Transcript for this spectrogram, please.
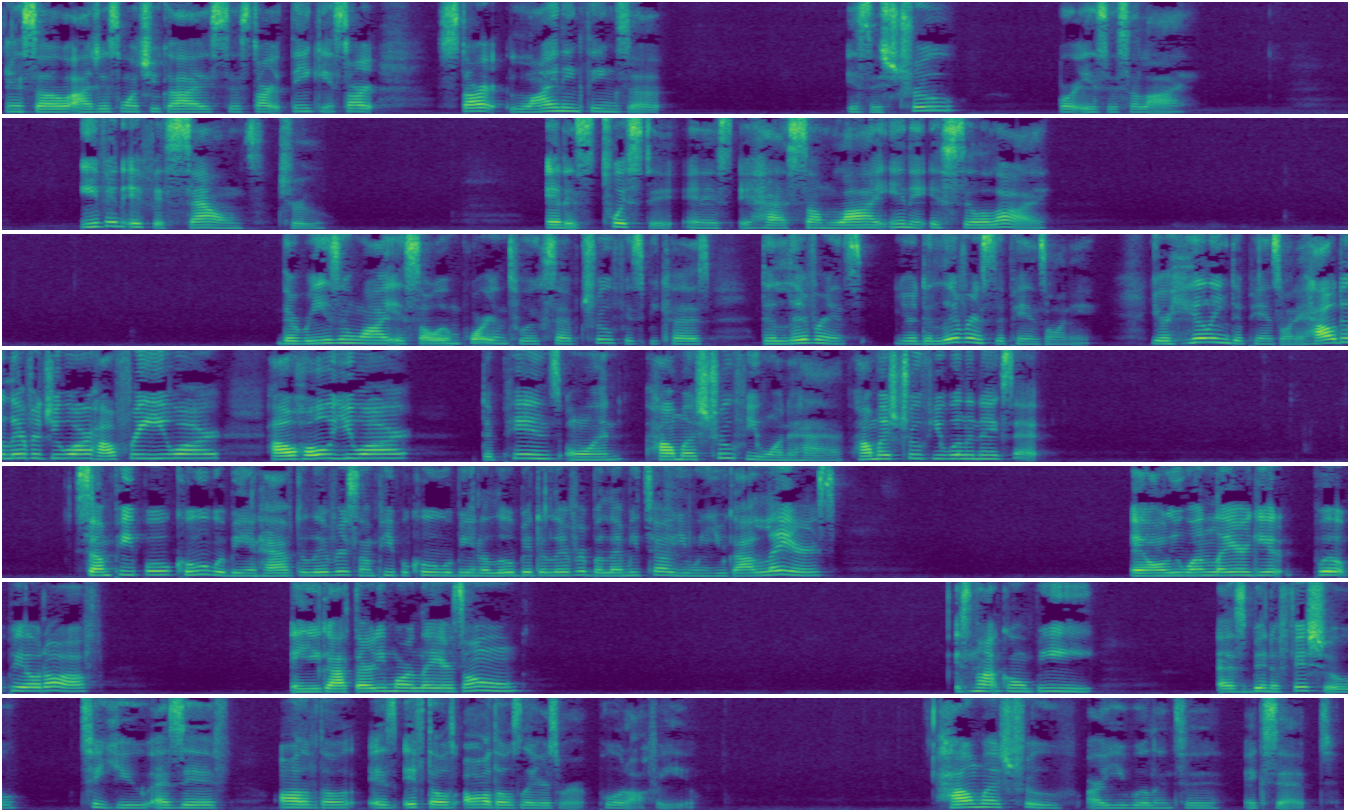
And so I just want you guys to start thinking, start start lining things up. Is this true or is this a lie? Even if it sounds true and it's twisted and it's, it has some lie in it, it's still a lie. The reason why it's so important to accept truth is because deliverance, your deliverance depends on it. Your healing depends on it. How delivered you are, how free you are, how whole you are, depends on how much truth you want to have, how much truth you're willing to accept. Some people cool with being half delivered, some people cool with being a little bit delivered, but let me tell you, when you got layers and only one layer get peeled off, and you got 30 more layers on, it's not going to be as beneficial to you as if all of those as if those all those layers were pulled off of you. How much truth are you willing to accept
